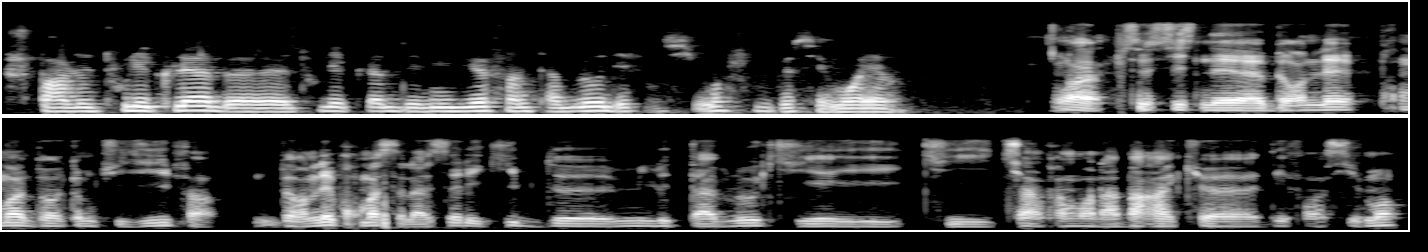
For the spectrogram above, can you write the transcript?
Je parle de tous les clubs, euh, tous les clubs de milieu, fin de tableau, défensivement, je trouve que c'est moyen. Ouais, si ce n'est euh, Burnley, pour moi, comme tu dis, enfin, Burnley, pour moi, c'est la seule équipe de milieu de tableau qui, est, qui tient vraiment la baraque euh, défensivement,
